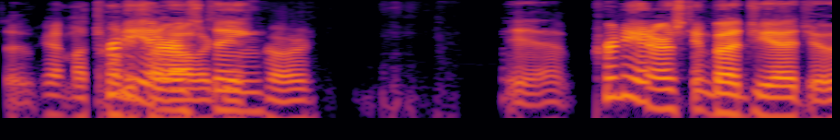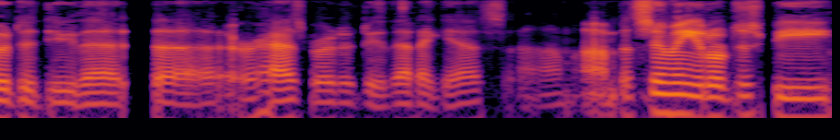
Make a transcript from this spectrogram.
So I got my Pretty interesting. gift card. Yeah, pretty interesting by GI Joe to do that, uh, or Hasbro to do that. I guess. Um, I'm assuming it'll just be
